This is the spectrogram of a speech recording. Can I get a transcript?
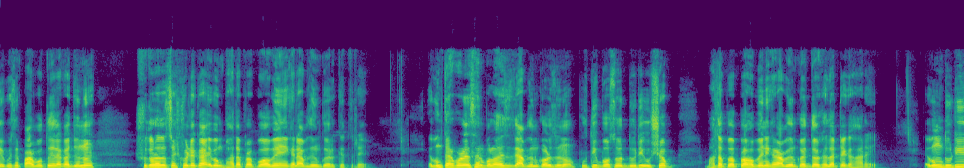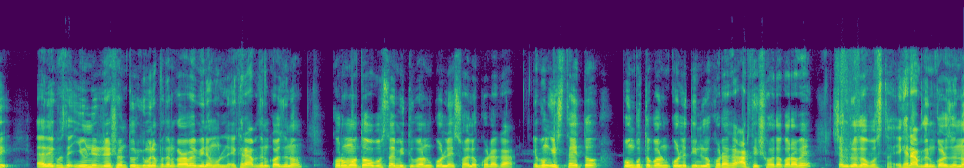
দেখবেন পার্বত্য এলাকার জন্য সতেরো হাজার চারশো টাকা এবং ভাতা প্রাপ্য হবে এখানে আবেদন করার ক্ষেত্রে। এবং তারপরে স্যার বলা হয়েছে যে আবেদন করার জন্য প্রতি বছর দুটি উৎসব ভাতাপ্রাপ্ত হবেন এখানে আবেদন করে দশ হাজার টাকা হারে। এবং দুটি দেখবেন ইউনিট রেশন তুর্কি মূল্যে প্রদান করা হবে বিনামূল্যে। এখানে আবেদন করার জন্য কর্মরত অবস্থায় মৃত্যুবরণ করলে ছয় লক্ষ টাকা এবং স্থায়িত্ব পঙ্গুত্ব বরণ করলে তিন লক্ষ টাকা আর্থিক সহায়তা করা হবে, চাকরিরত অবস্থা এখানে আবেদন করার জন্য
